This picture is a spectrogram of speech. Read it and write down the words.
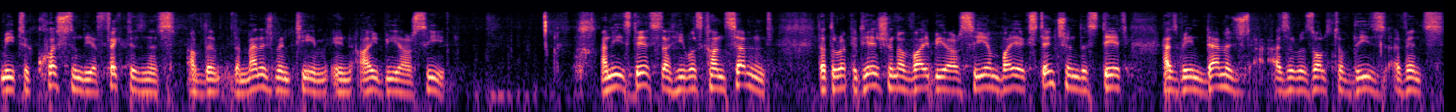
me to question the effectiveness of the, the management team in IBRC. And he states that he was concerned that the reputation of IBRC and by extension the state has been damaged as a result of these events.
